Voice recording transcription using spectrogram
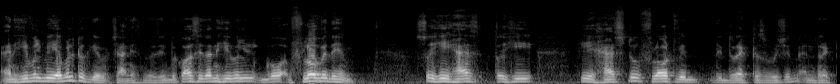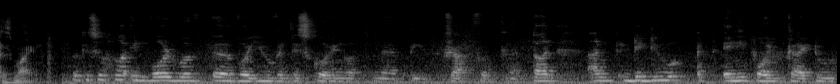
and he will be able to give Chinese music because then he will go flow with him. So he has so he he has to float with the director's vision and director's mind. Okay, so how involved were, uh, were you with the scoring of uh, the track for uh, Taal? And did you at any point try to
